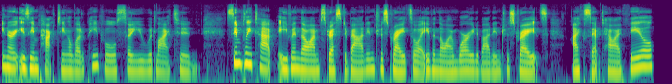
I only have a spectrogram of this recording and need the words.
you know is impacting a lot of people so you would like to simply tap even though i'm stressed about interest rates or even though i'm worried about interest rates i accept how i feel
